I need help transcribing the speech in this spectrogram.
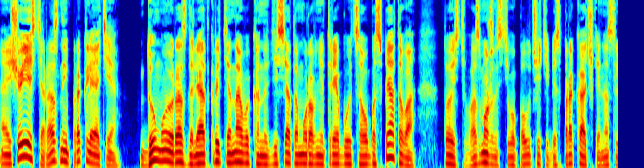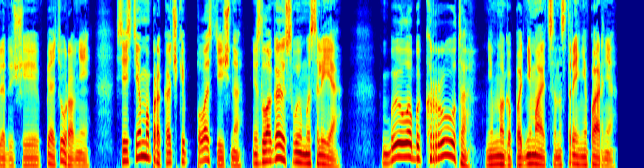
а еще есть разные проклятия. Думаю, раз для открытия навыка на десятом уровне требуется оба с пятого, то есть возможность его получить и без прокачки на следующие пять уровней. Система прокачки пластична. Излагаю свою мысль я. «Было бы круто!» — немного поднимается настроение парня.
